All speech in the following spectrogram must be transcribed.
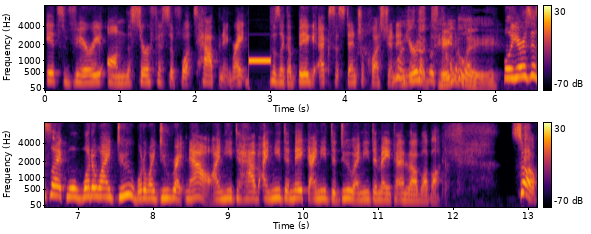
it's very on the surface of what's happening, right? It was like a big existential question, Oh, and yours was kind of like, tingly. well, yours is like, well, what do I do? What do I do right now? I need to have, I need to make, I need to do, I need to make, and blah, blah, blah. So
